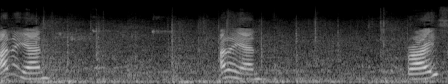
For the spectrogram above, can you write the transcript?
ano yan? Ano yan? Price?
